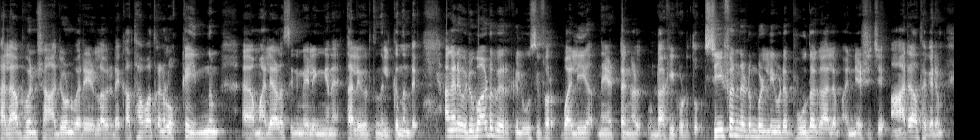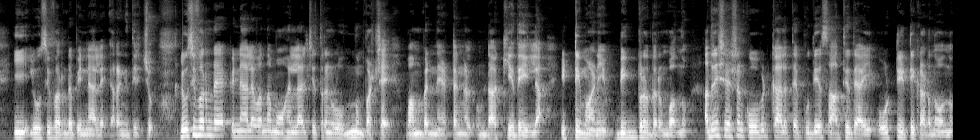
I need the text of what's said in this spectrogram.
കലാഭവൻ ഷാജോൺ വരെയുള്ളവരുടെ കഥാപാത്രങ്ങളൊക്കെ ഇന്നും മലയാള സിനിമയിൽ ഇങ്ങനെ തലയുയർത്തി നിൽക്കുന്നുണ്ട്. അങ്ങനെ ഒരുപാട് പേർക്ക് ലൂസിഫർ വലിയ നേട്ടങ്ങൾ ഉണ്ടാക്കി കൊടുത്തു. സ്റ്റീഫൻ നെടുമ്പള്ളിയുടെ ഭൂതകാലം അന്വേഷിച്ച് ആരാധകരും ഈ ലൂസിഫറിന്റെ പിന്നാലെ ഇറങ്ങിത്തിരിച്ചു ലൂസിഫറിന്റെ പിന്നാലെ വന്ന മോഹൻലാൽ ചിത്രങ്ങളൊന്നും പക്ഷേ വമ്പൻ നേട്ടങ്ങൾ ഉണ്ടാക്കിയതേയില്ല. ഇട്ടിമാണിയും ബിഗ് ബ്രദറും വന്നു. അതിനുശേഷം കോവിഡ് കാലത്തെ പുതിയ സാധ്യതയായി ഒ ടി ടി കടന്നു വന്നു.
